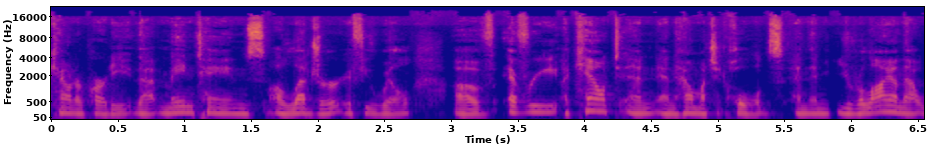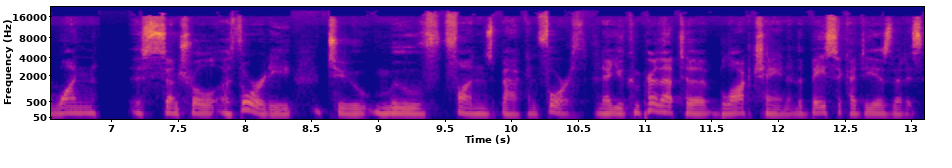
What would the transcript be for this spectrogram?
counterparty that maintains a ledger, if you will, of every account and, and how much it holds. And then you rely on that one central authority to move funds back and forth. Now you compare that to blockchain and the basic idea is that it's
